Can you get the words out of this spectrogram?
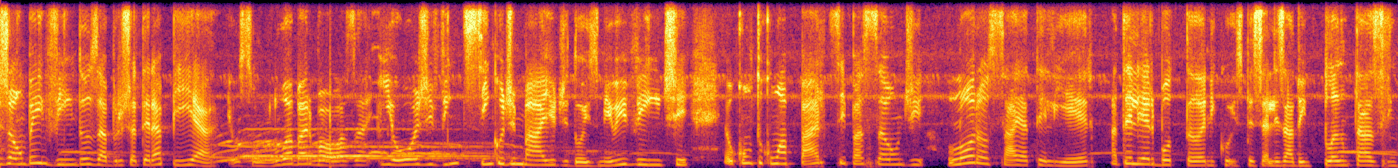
Sejam bem-vindos à Bruxa Terapia. Eu sou Lua Barbosa e hoje, 25 de maio de 2020, eu conto com a participação de Lorosai Atelier, atelier botânico especializado em plantas, em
